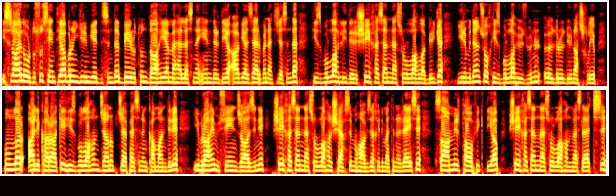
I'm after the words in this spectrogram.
İsrail ordusu sentyabrın 27-sində Beyrutun Dahiyə məhəlləsinə endirdiyi avia zərbə nəticəsində Hizbullah lideri Şeyx Həsən Nəsrullahla birgə 20-dən çox Hizbullah üzvünün öldürüldüyünü açıqlayıb. Bunlar Ali Karaki, Hizbullahın cənub cəbhəsinin komandiri İbrahim Hüseyn Cazini, Şeyx Həsən Nəsrullahın şəxsi mühafizə xidmətinin rəisi Samir Tavfiq Diyab, Şeyx Həsən Nəsrullahın məsləhətçisi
